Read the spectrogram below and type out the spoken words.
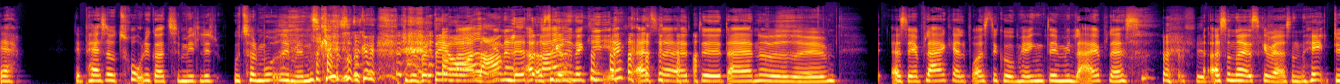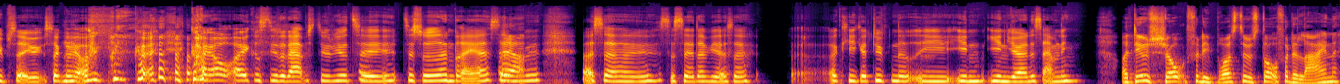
Ja, det passer utrolig godt til mit lidt utålmodige menneske. så du kan, du kan gå derover og, og larme lidt. Og, og meget kan... energi, ikke? Altså, at øh, der er noget... Øh, altså, jeg plejer at kalde Broste Copenhagen, det er min legeplads. og så når jeg skal være sådan helt dybt seriøs, så går jeg, over, går, jeg, går jeg over i Christina Darm Studio til, til søde Andreas, ja. med, og så, øh, så sætter vi os og, og kigger dybt ned i, i, en, i en hjørnesamling. Og det er jo sjovt, fordi Broste jo står for det lejende.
